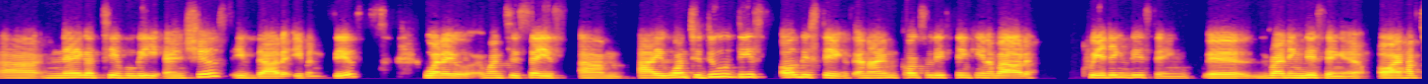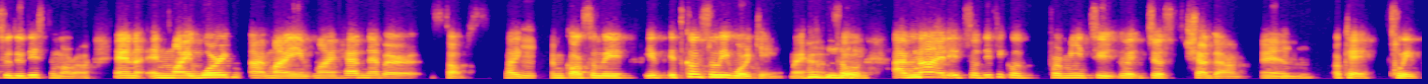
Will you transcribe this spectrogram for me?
uh, negatively anxious if that even exists. What i want to say is um, i want to do this all these things and i'm constantly thinking about creating this thing uh, writing this thing uh, or i have to do this tomorrow. And in my work uh, my my head never stops like mm. i'm constantly it, it's constantly working my head mm-hmm. so at night it's so difficult for me to like just shut down and mm-hmm. okay sleep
